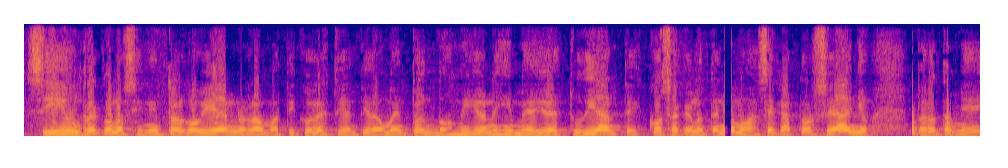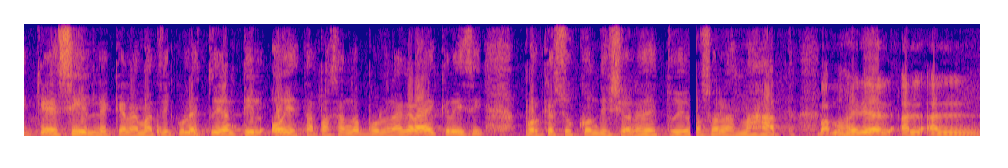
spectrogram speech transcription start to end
Sí, un reconocimiento al gobierno, la matrícula estudiantil aumentó en dos millones y medio de estudiantes, cosa que no teníamos hace 14 años, pero también hay que decirle que la matrícula estudiantil hoy está pasando por una grave crisis porque sus condiciones de estudio no son las más aptas. Vamos a ir al, al- al-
